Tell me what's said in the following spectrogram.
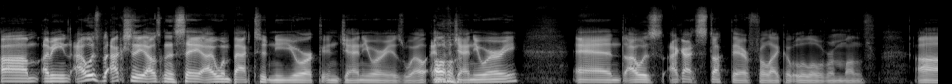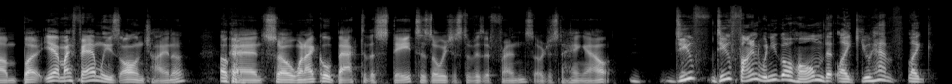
Um, I mean, I was actually I was going to say I went back to New York in January as well, end Oh. of January, and I was I got stuck there for like a little over a month. Um, but yeah, my family's all in China. Okay. And so when I go back to the states, it's always just to visit friends or just to hang out. do you do you find when you go home that like you have like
